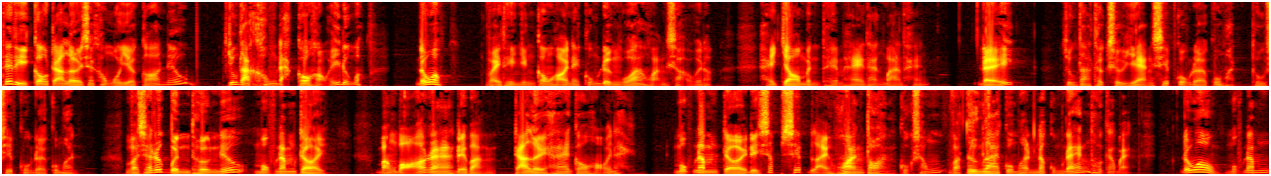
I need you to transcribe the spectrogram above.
Thế thì câu trả lời sẽ không bao giờ có nếu chúng ta không đặt câu hỏi, đúng không? Đúng không? Vậy thì những câu hỏi này cũng đừng quá hoảng sợ với nó. Hãy cho mình thêm 2 tháng 3 tháng để chúng ta thực sự dàn xếp cuộc đời của mình, thu xếp cuộc đời của mình. Và sẽ rất bình thường nếu một năm trời bạn bỏ ra để bạn trả lời hai câu hỏi này. Một năm trời để sắp xếp lại hoàn toàn cuộc sống và tương lai của mình, nó cũng đáng thôi các bạn. Đúng không? Một năm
